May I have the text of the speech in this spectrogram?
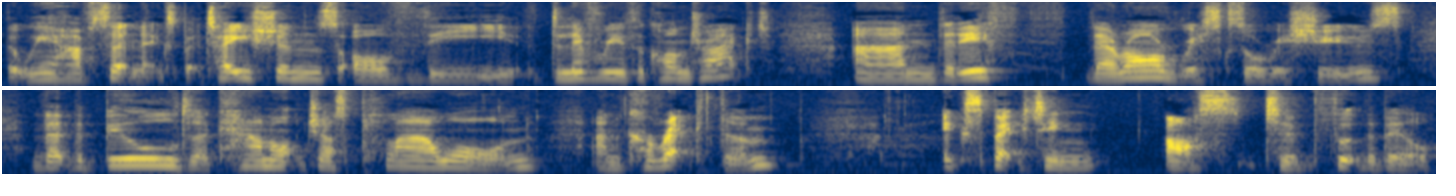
that we have certain expectations of the delivery of the contract, and that if there are risks or issues, that the builder cannot just plough on and correct them, expecting us to foot the bill.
